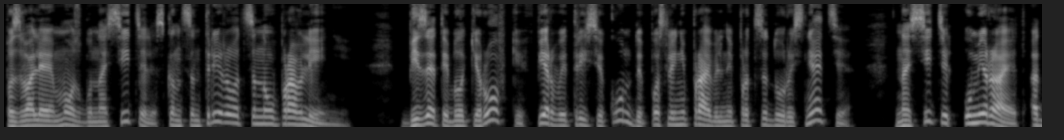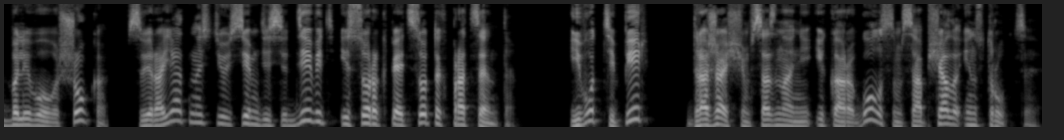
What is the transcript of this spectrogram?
позволяя мозгу носителя сконцентрироваться на управлении. Без этой блокировки в первые три секунды после неправильной процедуры снятия носитель умирает от болевого шока с вероятностью 79,45%. И вот теперь Дрожащим в сознании Икара голосом сообщала инструкция.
